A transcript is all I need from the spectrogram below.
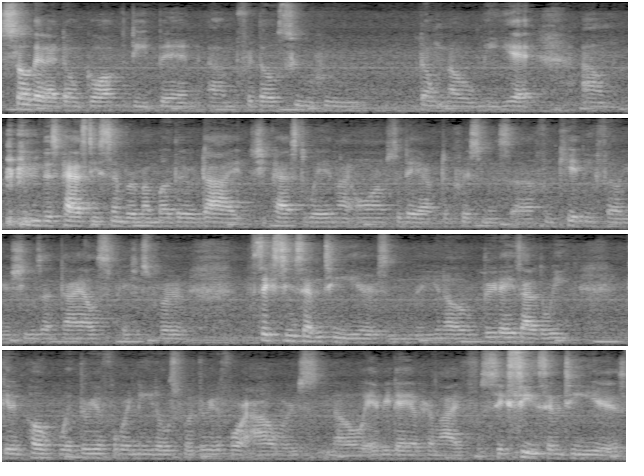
so that I don't go off the deep end. Um, for those who, who don't know me yet, um, this past December, my mother died. She passed away in my arms the day after Christmas uh, from kidney failure. She was a dialysis patient for 16, 17 years. And, you know, three days out of the week, getting poked with three or four needles for three to four hours, you know, every day of her life for 16, 17 years.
